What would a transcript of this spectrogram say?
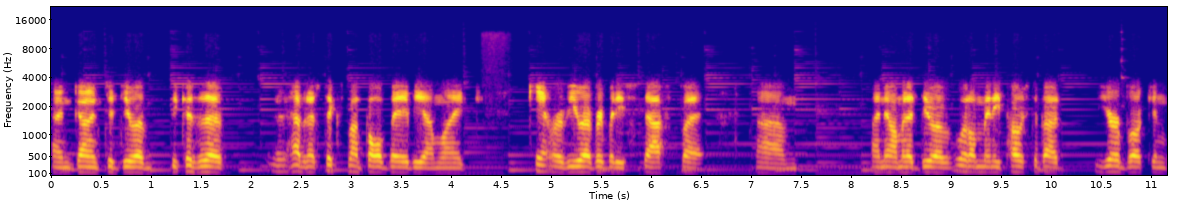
I'm going to do a because of the having a six month old baby. I'm like can't review everybody's stuff, but um, I know I'm going to do a little mini post about your book in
